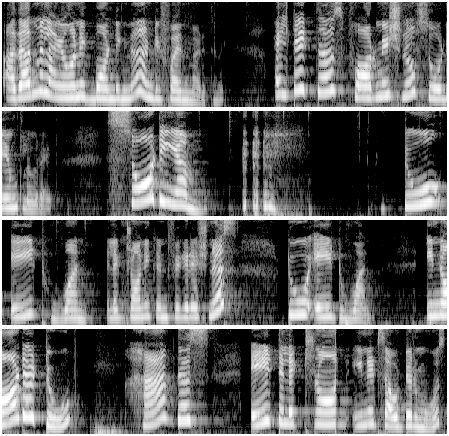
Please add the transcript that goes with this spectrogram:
ಅದಾದಮೇಲೆ ಅಯೋನಿಕ್ ಬಾಂಡಿಂಗ್ನ ನಾನು ಡಿಫೈನ್ ಮಾಡ್ತೀನಿ I take thus formation of sodium chloride sodium two eight one electronic configuration is 281. In order to have this 8 electron in its outermost,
